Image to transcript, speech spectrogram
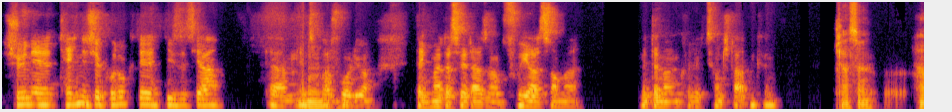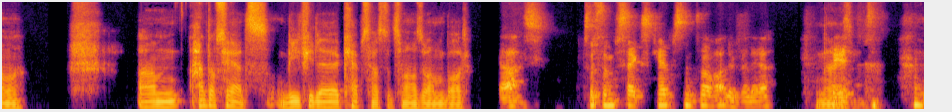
schöne technische Produkte dieses Jahr ähm, ins mhm. Portfolio denke mal, dass wir da so im Frühjahr, Sommer mit der neuen Kollektion starten können. Klasse, Hammer. Ähm, Hand aufs Herz, wie viele Caps hast du zu Hause an Bord? Ja, so fünf, sechs Caps sind es auf alle Fälle, ja. Nice.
